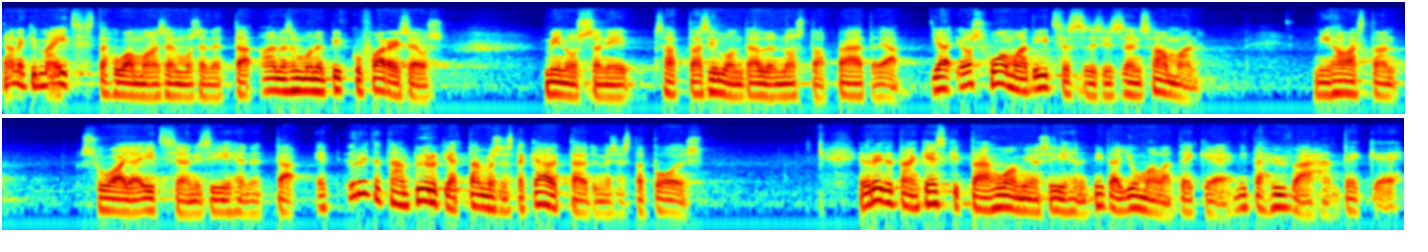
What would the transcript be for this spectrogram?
Ja ainakin mä itsestä huomaan semmoisen, että aina semmoinen pikku fariseus minussa, niin saattaa silloin tällöin nostaa päätä. Ja, ja jos huomaat itsessäsi sen saman, niin haastan sua ja itseäni siihen, että, että yritetään pyrkiä tämmöisestä käyttäytymisestä pois. Ja yritetään keskittää huomio siihen, että mitä Jumala tekee, mitä hyvää hän tekee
